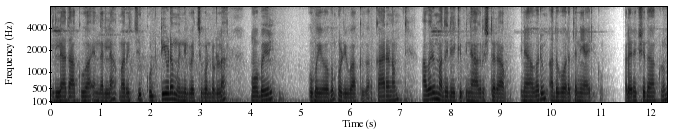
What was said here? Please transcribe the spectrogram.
ഇല്ലാതാക്കുക എന്നല്ല മറിച്ച് കുട്ടിയുടെ മുന്നിൽ വെച്ചുകൊണ്ടുള്ള മൊബൈൽ ഉപയോഗം ഒഴിവാക്കുക. കാരണം അവരും അതിലേക്ക് പിന്നെ ആകൃഷ്ടരാകും. പിന്നെ അവരും അതുപോലെ തന്നെയായിരിക്കും. പല രക്ഷിതാക്കളും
